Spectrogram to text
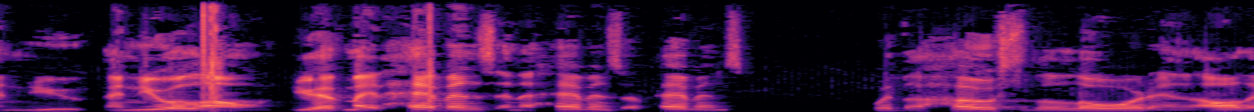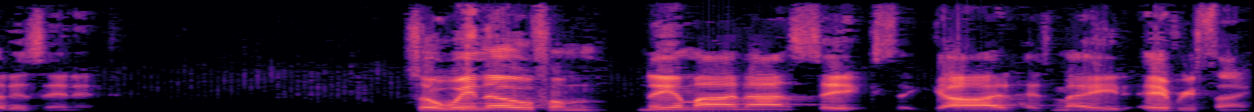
and you and you alone. You have made heavens and the heavens of heavens with the host of the Lord and all that is in it. So we know from Nehemiah 9 6 that God has made everything.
